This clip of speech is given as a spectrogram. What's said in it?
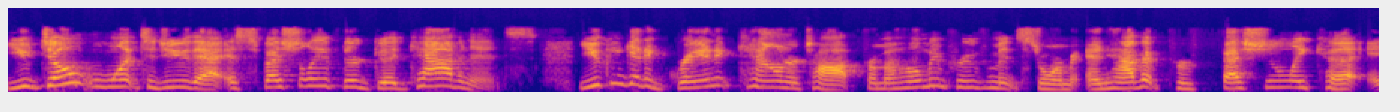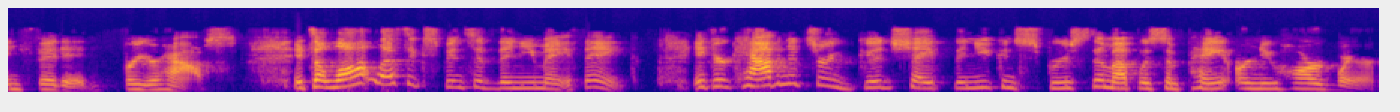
You don't want to do that, especially if they're good cabinets. You can get a granite countertop from a home improvement store and have it professionally cut and fitted for your house. It's a lot less expensive than you may think. If your cabinets are in good shape, then you can spruce them up with some paint or new hardware.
